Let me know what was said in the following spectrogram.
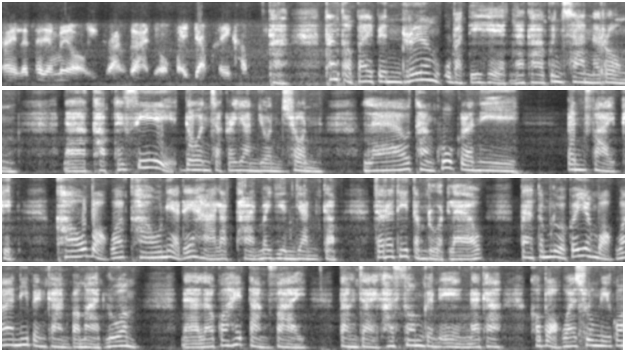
ให้ แล้วถ้ายังไม่ออกอีกศาลก็อาจจะออกหมายจับให้ครับ ค่ะ ท่านต่อไปเป็นเรื่องอุบัติเหตุนะคะ คุณชานรงค์นะขับแท็กซี่โดนจักรยานยนต์ชน แล้วทางคู่กรณีเป็นฝ่ายผิด เขาบอกว่าเขาเนี่ยได้หาหลักฐานมายืนยันกับเจ้าหน้าที่ตำรวจแล้ว แต่ตำรวจก็ยังบอกว่านี่เป็นการประมาทร่วมนะแล้วก็ให้ต่างฝ่ายต่างจ่ายค่าซ่อมกันเองนะคะเขาบอกว่าช่วงนี้ก็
